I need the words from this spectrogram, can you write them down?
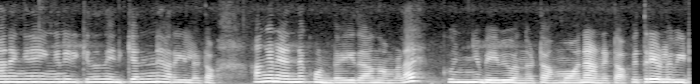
ഞാൻ എങ്ങനെ ഇങ്ങനെ ഇരിക്കുന്നത് എനിക്ക് തന്നെ അറിയില്ല കേട്ടോ. അങ്ങനെ എന്നെ കൊണ്ടുപോയി ഇതാ നമ്മളെ കുഞ്ഞു ബേബി വന്നു കേട്ടോ മോനാണ് കേട്ടോ. അപ്പോൾ ഇത്രയുള്ള വീഡിയോ.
